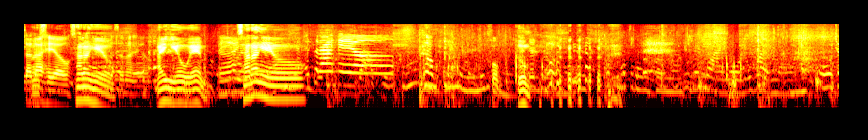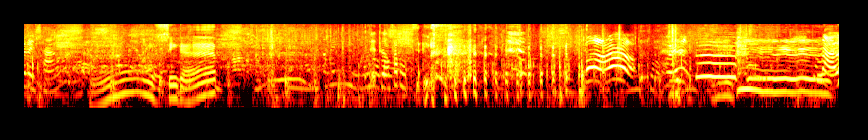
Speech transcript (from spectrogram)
사나해요 사나해요 사랑해요. 사나해요 아잉해요 엠. 사랑해요. 사랑해요 컵. 금. ô chỗ này sáng 오, xinh đẹp. dễ thương sắp ngủ sẽ nào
